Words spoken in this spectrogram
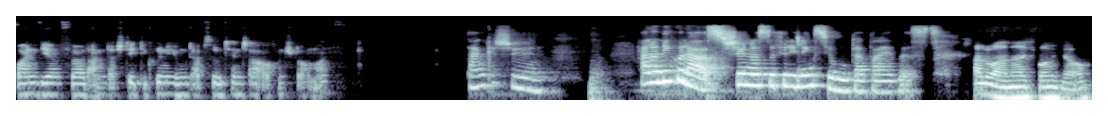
wollen wir fördern. Da steht die Grüne Jugend absolut hinter, auch in Stormann. Dankeschön. Hallo Nikolaus, schön, dass du für die Linksjugend dabei bist. Hallo Anna, ich freue mich auch.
